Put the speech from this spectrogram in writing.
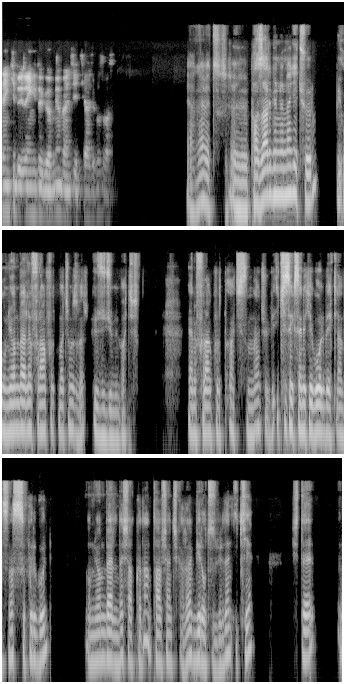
rengi de, rengi de görmeye bence ihtiyacımız var. Yani evet. Ee, pazar gününe geçiyorum. Bir Union Berlin Frankfurt maçımız var. Üzücü bir maç. Yani Frankfurt açısından çünkü 2.82 gol beklentisine 0 gol. Union Berlin'de şapkadan tavşan çıkararak 1.31'den 2. İşte e,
